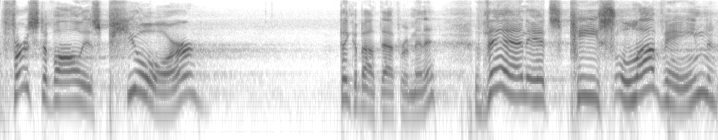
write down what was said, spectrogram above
first of all, is pure. Think about that for a minute. Then it's peace loving,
